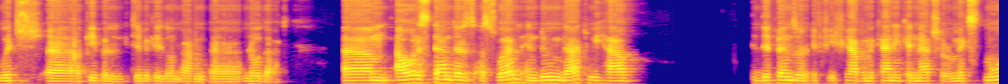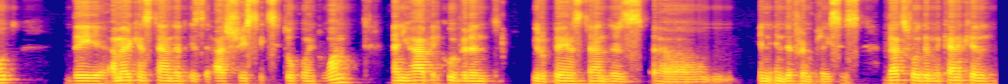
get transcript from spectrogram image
which uh, people typically don't uh, know that. Um, our standards as well, in doing that, we have, it depends on if, if you have a mechanical, natural, mixed mode, the American standard is the ASHRAE 62.1, and you have equivalent European standards um, in, in different places. That's for the mechanical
